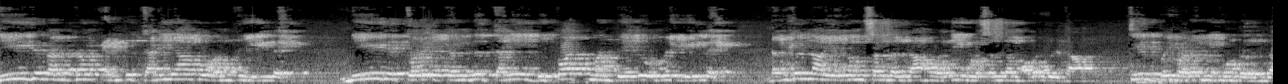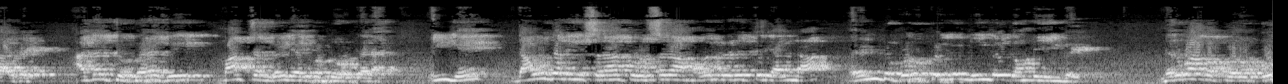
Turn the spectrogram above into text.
நீதிமன்றம் என்று தனியாக ஒன்று இல்லை. நீதித்துறைக்கென்று தனி டிபார்ட்மெண்ட் எதுவுமே இல்லை. நபிகள் நாயகம் ஸல்லல்லாஹு அலைஹி வஸல்லம் அவர்கள்தான் தீர்ப்பை வழங்கி கொண்டிருந்தார்கள். அதற்கு பிறகு மாற்றங்கள் ஏற்பட்டு வந்தன இங்கே தாவூத் அலி சலாத்து வசலாம் அவர்களிடத்தில் அல்லா ரெண்டு பொறுப்பையும் நீங்கள் கவனியுங்கள். நிர்வாக பொறுப்பு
